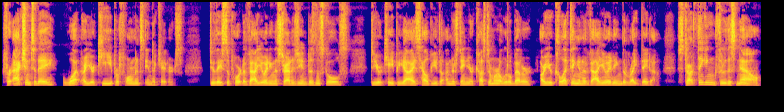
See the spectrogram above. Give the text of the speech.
For action today, what are your key performance indicators? Do they support evaluating the strategy and business goals? Do your KPIs help you to understand your customer a little better? Are you collecting and evaluating the right data? Start thinking through this now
